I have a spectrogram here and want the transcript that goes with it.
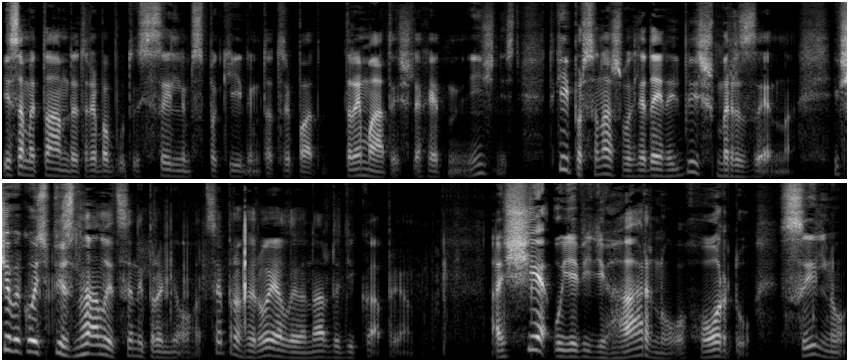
І саме там, де треба бути сильним, спокійним та трипа- тримати шляхетну ніжність, такий персонаж виглядає найбільш мерзенно. Якщо ви когось впізнали, це не про нього, це про героя Леонардо Ді Капріо. А ще уявіть гарну, горду, сильну,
